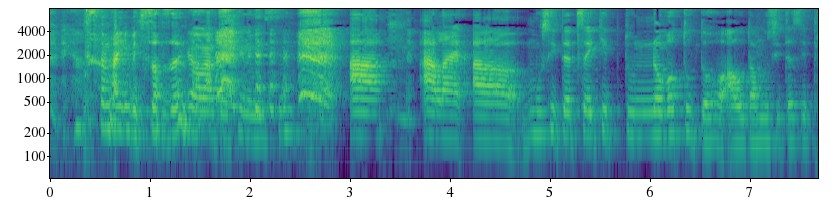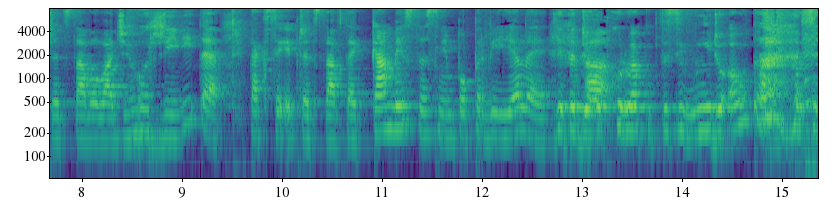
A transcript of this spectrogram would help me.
já jsem na ní vysazená. Jo, já taky nemusím. A, ale uh, musíte cítit tu novotu toho auta, musíte si představovat, že ho řídíte, tak si i představte, kam byste s ním poprvé jeli. Jděte do obchodu obchodu a kupte si vůni do auta. Prostě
